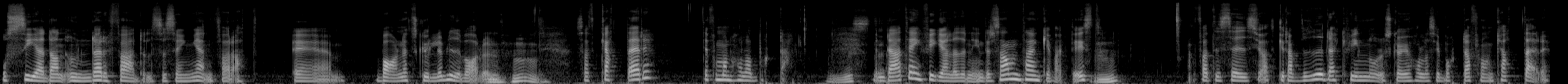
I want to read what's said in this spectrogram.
och sedan under födelsesängen för att eh, barnet skulle bli varulv. Mhm. Så att katter, det får man hålla borta. Men där fick jag en liten intressant tanke faktiskt. Mm. För att det sägs ju att gravida kvinnor ska ju hålla sig borta från katter.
